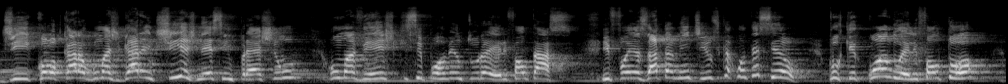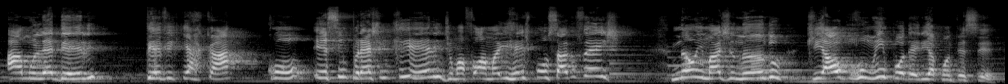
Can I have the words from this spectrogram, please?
de colocar algumas garantias nesse empréstimo, uma vez que se porventura ele faltasse. E foi exatamente isso que aconteceu, porque quando ele faltou, a mulher dele teve que arcar com esse empréstimo que ele, de uma forma irresponsável, fez, não imaginando que algo ruim poderia acontecer.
